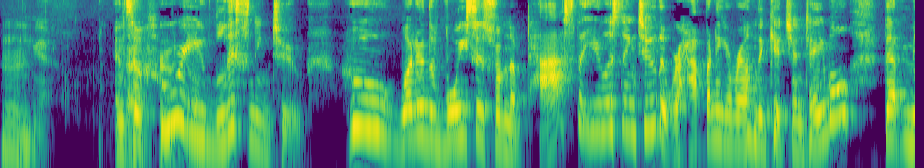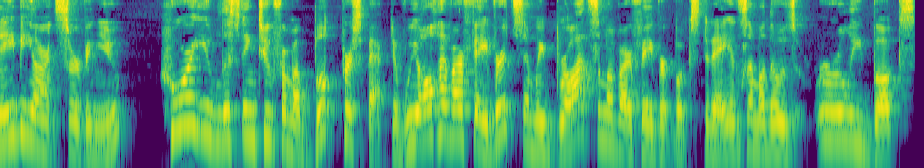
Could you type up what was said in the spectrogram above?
hmm. Yeah. And so, who really are you listening to? Who? What are the voices from the past that you're listening to that were happening around the kitchen table that maybe aren't serving you? Who are you listening to from a book perspective? We all have our favorites, and we brought some of our favorite books today, and some of those early books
